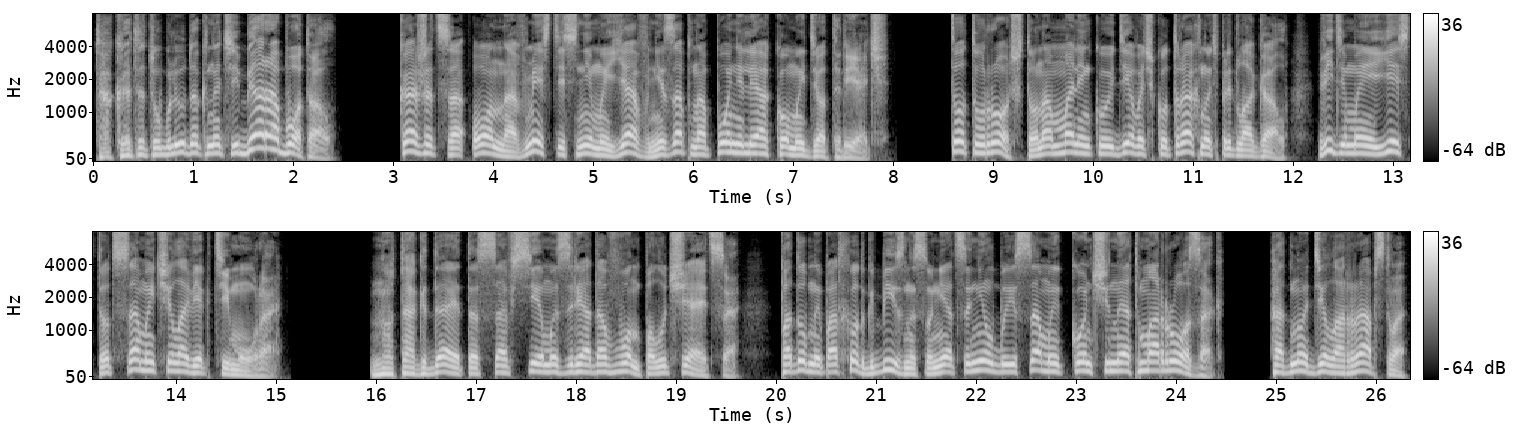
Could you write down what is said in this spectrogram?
«Так этот ублюдок на тебя работал?» Кажется, он, а вместе с ним и я, внезапно поняли, о ком идет речь. Тот урод, что нам маленькую девочку трахнуть предлагал, видимо, и есть тот самый человек Тимура. Но тогда это совсем из ряда вон получается. Подобный подход к бизнесу не оценил бы и самый конченый отморозок. Одно дело рабство,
